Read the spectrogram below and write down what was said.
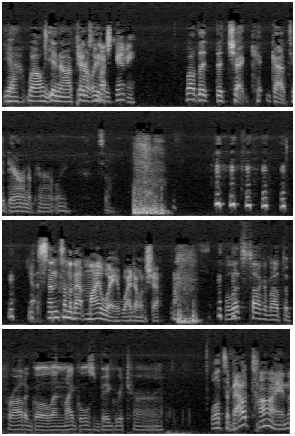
yeah, well, you know, apparently, too much, Tammy. well, the, the check got to Darren, apparently. So, Yeah, send some of that my way, why don't you? well, let's talk about The Prodigal and Michael's big return. well, it's about time.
